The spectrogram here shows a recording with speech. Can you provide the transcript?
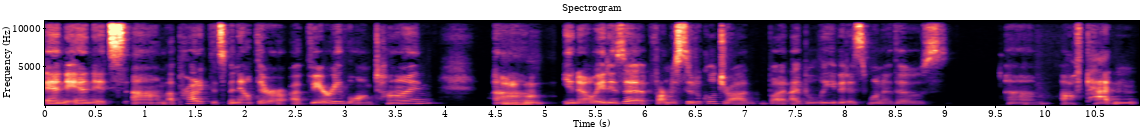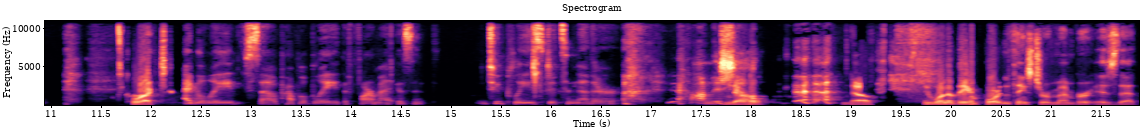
And and it's um, a product that's been out there a very long time. Um, Mhm. You know, it is a pharmaceutical drug, but I believe it is one of those um, off patent. Correct. I believe so. Probably the pharma isn't too pleased. It's another on the show. No. No. And one of the important things to remember is that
